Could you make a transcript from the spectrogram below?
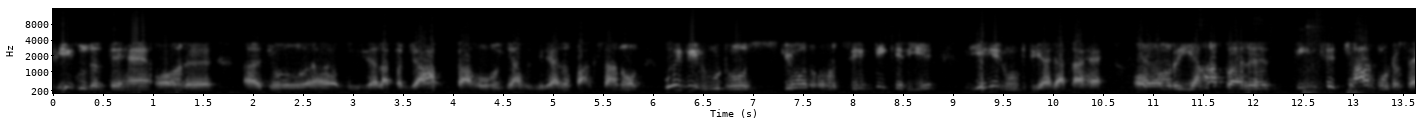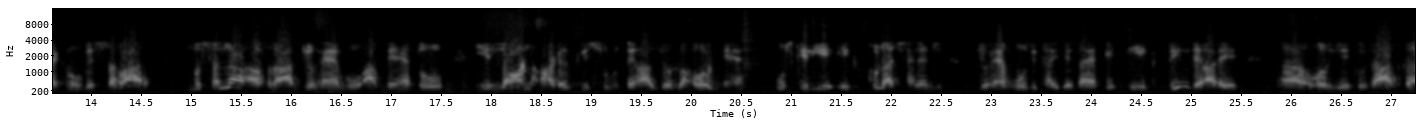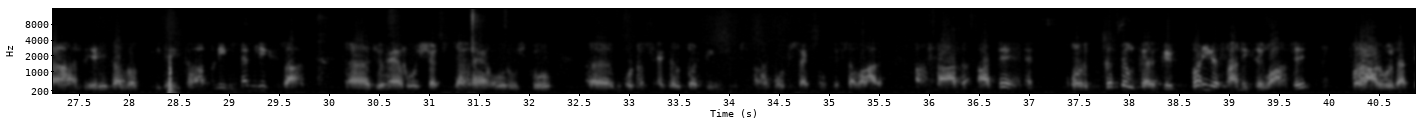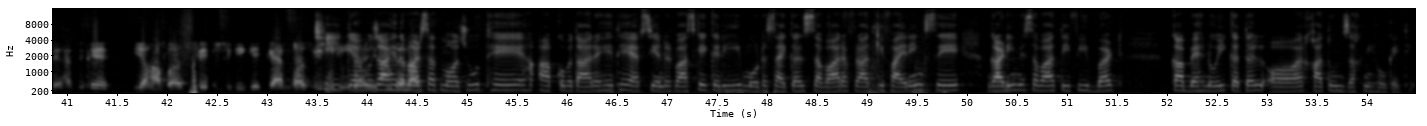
भी गुजरते हैं और जो वज़ीर पंजाब का हो या वज़ीर पाकिस्तान हो कोई भी रूट हो सिक्योर और सेफ्टी के लिए यही रूट दिया जाता है। और यहाँ पर तीन से चार मोटरसाइकिलों के सवार मुसल्ला अफराद जो है, वो आते हैं। तो ये लॉ एंड ऑर्डर की सूरत हाल जो लाहौर में है, उसके लिए एक खुला चैलेंज जो है, वो दिखाई देता है कि एक दिन दिहाड़े और ये कोई रात का, अंधेरे का वक्त भी नहीं था, अपनी फैमिली के साथ जो है, वो शख्स जा रहा है और उसको मोटरसाइकिल पर तीन मोटरसाइकिलों के सवार अफराद आते हैं और कत्ल करके बड़ी आसानी से वहाँ से फरार हो जाते हैं। देखें यहाँ पर सिटी के कैमरास भी ठीक है मुजाहिद हमारे साथ मौजूद थे आपको बता रहे थे एफ़ एफसी अंडरपास के करीब मोटरसाइकिल सवार अफराद की फायरिंग से गाड़ी में सवार तीफी बट का बहनोई कत्ल और खातून जख्मी हो गई थी।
